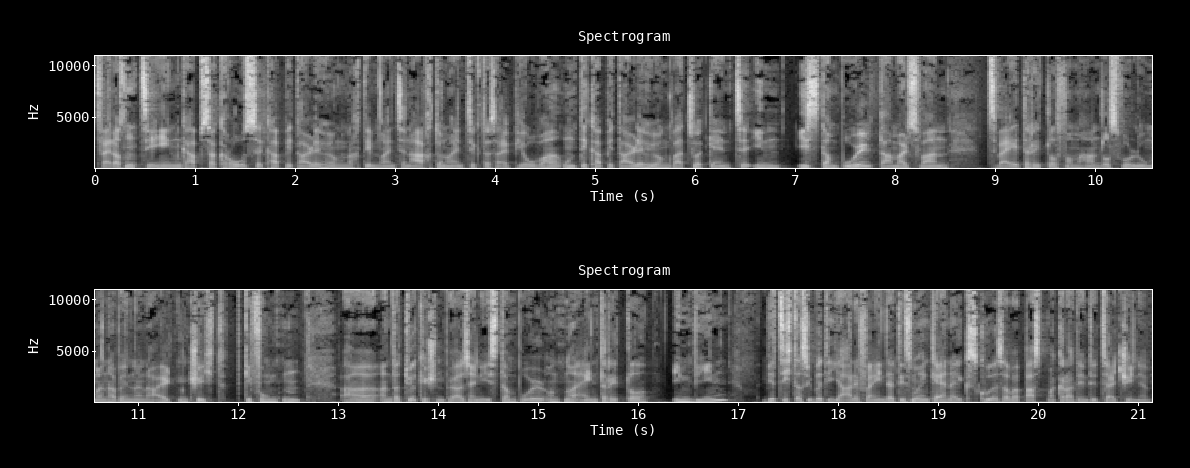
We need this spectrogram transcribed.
2010 gab es eine große Kapitalerhöhung, nachdem 1998 das IPO war und die Kapitalerhöhung war zur Gänze in Istanbul. Damals waren zwei Drittel vom Handelsvolumen, habe ich in einer alten Geschichte gefunden, äh, an der türkischen Börse in Istanbul und nur ein Drittel in Wien. Wird sich das über die Jahre verändert? Ist nur ein kleiner Exkurs, aber passt mal gerade in die Zeitschiene.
